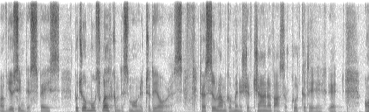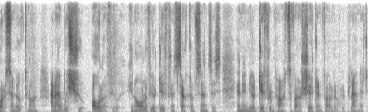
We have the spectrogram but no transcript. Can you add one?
of using this space. But you're most welcome this morning to the. Tasulam Gominishif Chana, Vasar Kutka, Áras and I wish you, all of you, in all of your different circumstances and in your different parts of our shared and vulnerable planet,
